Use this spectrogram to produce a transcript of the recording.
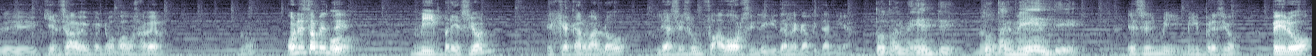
Eh, ¿Quién sabe? Pues no, vamos a ver. ¿no? Honestamente, mi impresión es que a Carvalho le haces un favor si le quitas la capitanía. Totalmente, No. totalmente. Esa es mi, mi impresión. Pero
